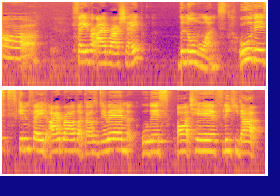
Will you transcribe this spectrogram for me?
Aww. Favorite eyebrow shape? The normal ones all this skin fade eyebrow that girls are doing, all this arch here, fleeky that,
